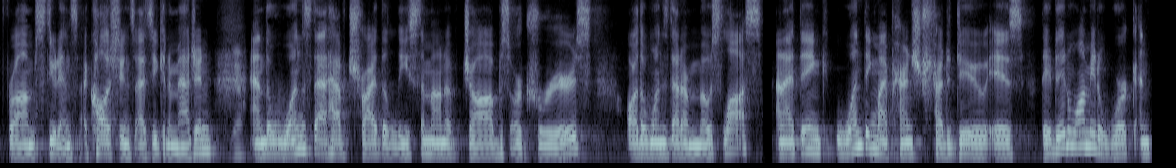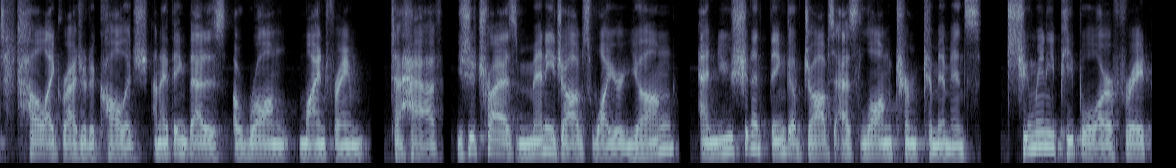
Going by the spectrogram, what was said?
from students, uh, college students, as you can imagine, yep. and the ones that have tried the least amount of jobs or careers are the ones that are most lost. And I think one thing my parents tried to do is they didn't want me to work until I graduated college. And I think that is a wrong mind frame to have. You should try as many jobs while you're young, and you shouldn't think of jobs as long term commitments. Too many people are afraid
